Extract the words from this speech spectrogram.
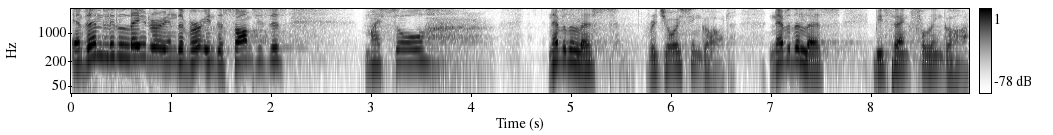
And then a little later in the, in the Psalms, he says, My soul, nevertheless, rejoice in God. Nevertheless, be thankful in God.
